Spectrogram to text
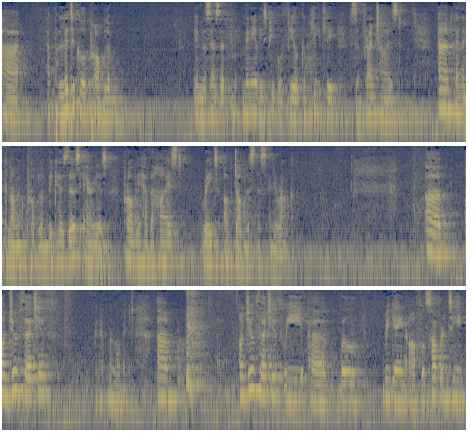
uh, a political problem, in the sense that many of these people feel completely disenfranchised, and an economic problem because those areas probably have the highest rate of joblessness in Iraq. Uh, on June 30th, can I have one more minute? Um, on June 30th, we uh, will regain our full sovereignty,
